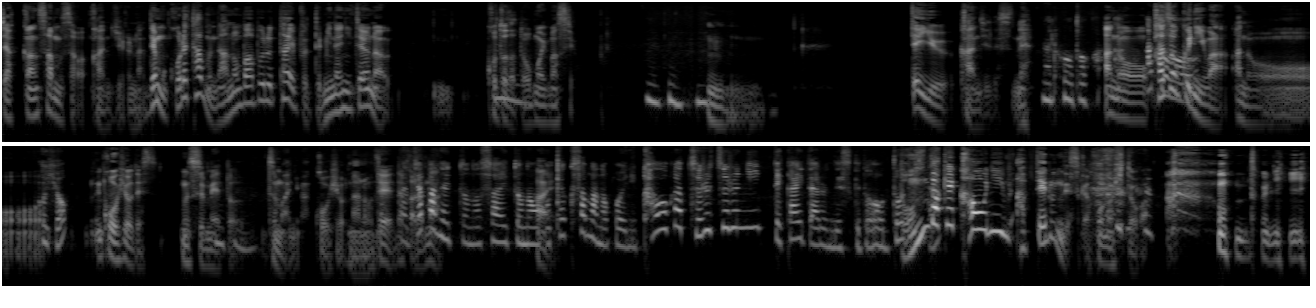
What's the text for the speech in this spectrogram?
若干寒さは感じるな。でもこれ多分ナノバブルタイプってみんな似たようなことだと思いますよ。うんうん。っていう感じですね。なるほど。あの、あと家族には、あの好評？好評です。娘と妻には好評なので、だジから、まあャパネットのサイトのはいお客様の声に顔がツルツルにって書いてあるんですけど、どんだけ顔に当てるんですか、この人は。本当に。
